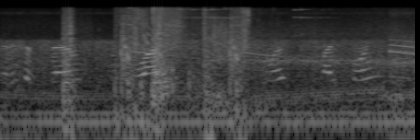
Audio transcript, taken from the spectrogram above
There is a ten, one, west, five point.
